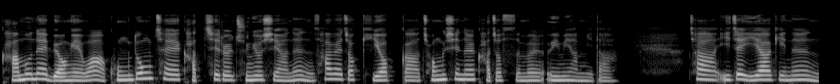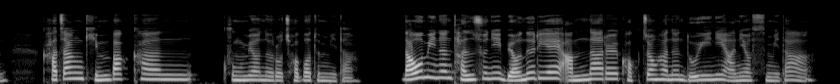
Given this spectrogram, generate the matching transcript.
가문의 명예와 공동체의 가치를 중요시하는 사회적 기업가 정신을 가졌음을 의미합니다. 자, 이제 이야기는 가장 긴박한 국면으로 접어듭니다. 나오미는 단순히 며느리의 앞날을 걱정하는 노인이 아니었습니다.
